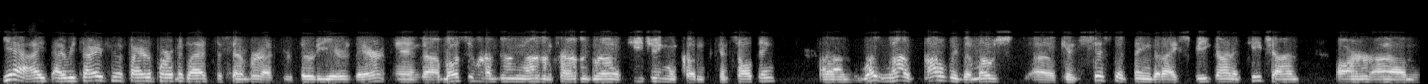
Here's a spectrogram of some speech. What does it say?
Yeah, I, I retired from the fire department last December after 30 years there, and uh, mostly what I'm doing now is I'm traveling around teaching and consulting. Um, right now, probably the most uh, consistent thing that I speak on and teach on are um,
